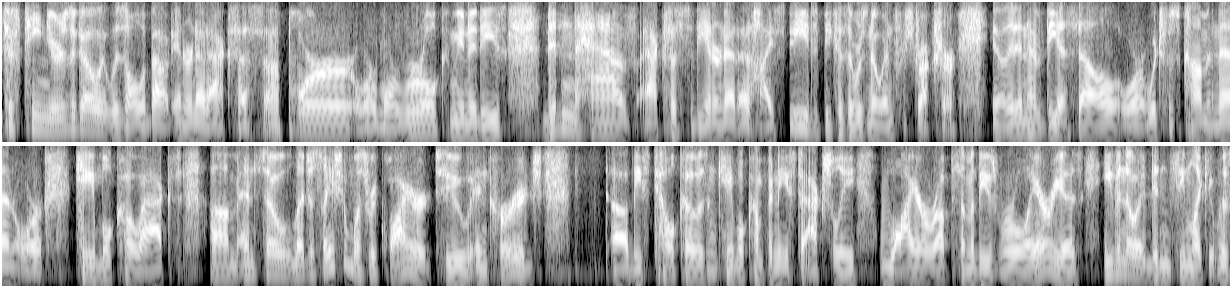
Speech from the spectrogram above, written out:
15 years ago, it was all about internet access. Uh, poorer or more rural communities didn't have access to the internet at high speeds because there was no infrastructure. You know, they didn't have DSL, or which was common then, or cable coax, um, and so legislation was required to encourage uh, these telcos and cable companies to actually wire up some of these rural areas, even though it didn't seem like it was,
